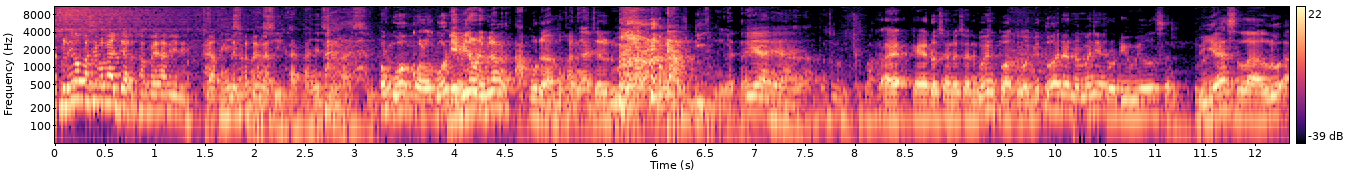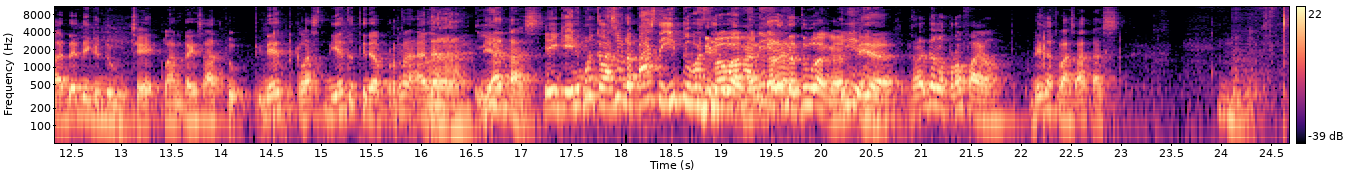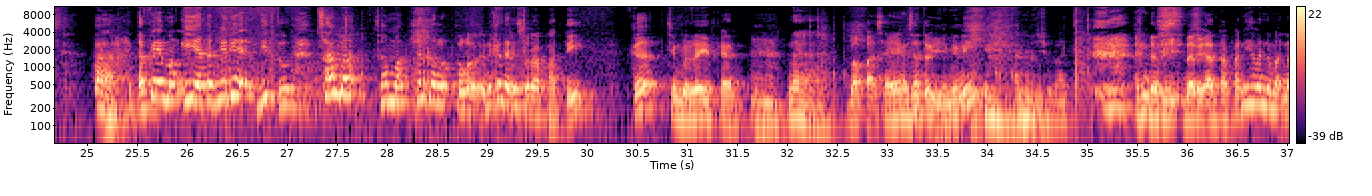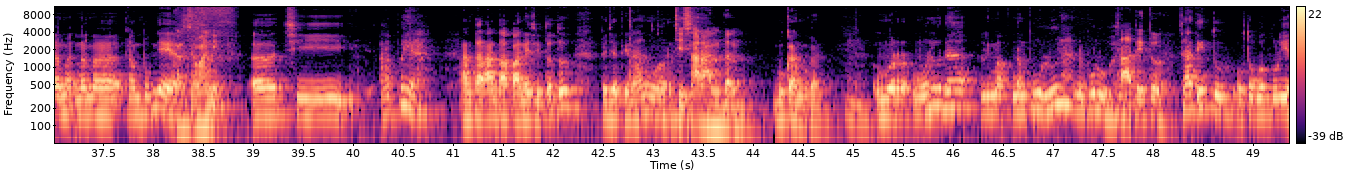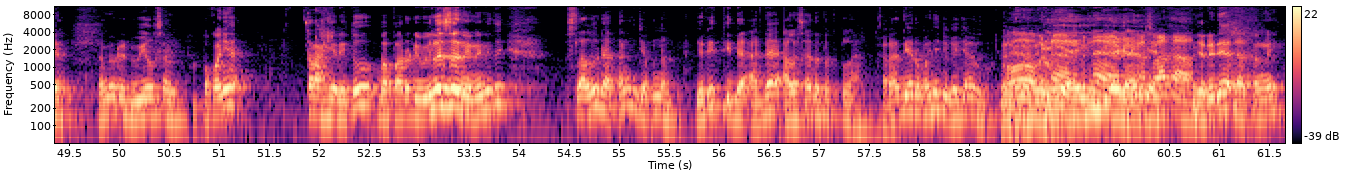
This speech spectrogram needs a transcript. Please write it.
beliau masih mengajar sampai hari ini Katanya sih masih, katanya sih masih. Oh gua kalau gua Dia bilang udah bilang aku udah bukan ngajar udah mengabdi katanya. iya iya iya. itu lucu banget kayak kayak dosen-dosen gue yang tua-tua gitu ada namanya Rudy Wilson. Dia selalu ada di gedung C lantai satu. Dia kelas dia tuh tidak pernah ada Nah, di iya. atas. Ya kayak ini pun kelasnya udah pasti itu pasti di bawah kan? iya. karena udah tua kan? Iya. karena dia low profile dia nggak kelas atas. Ah tapi emang iya tapi dia gitu. Sama sama. Kan kalau kalau ini kan dari Surapati ke Cimbeleit kan? Nah bapak saya yang satu ini nih. Aduh dari dari Antapani apa nama nama nama kampungnya ya? Arcamanik. Eh, Ci apa ya antar Antapanis itu tuh ke Jatinangor. Cisaranten. bukan bukan. Umur umurnya udah lima enam puluh lah enam puluh saat itu? Saat itu waktu gua kuliah. Namanya Rudy Wilson. Pokoknya terakhir itu bapak Rudy Wilson ini, ini tuh selalu datang jam 6 jadi tidak ada alasan untuk telat. Karena dia rumahnya juga jauh dari Oh, benar, Iya, benar. iya kan? Masuk Iya. akal. jadi dia datang nih.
